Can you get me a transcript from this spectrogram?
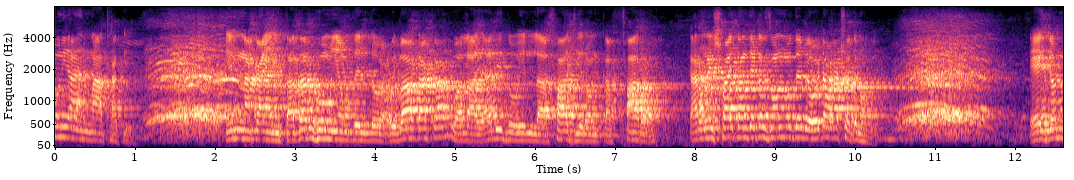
দুনিয়ায় না থাকে। ইন্না কারণ এই শয়তান যেটা জন্ম দেবে, ওইটা আরেক শয়তান হবে। এই জন্য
